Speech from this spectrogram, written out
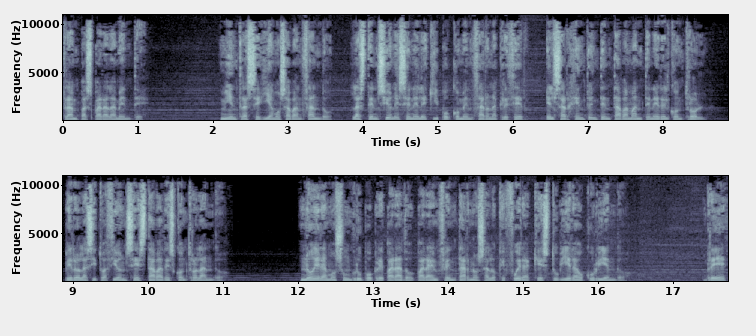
trampas para la mente. Mientras seguíamos avanzando, las tensiones en el equipo comenzaron a crecer, el sargento intentaba mantener el control, pero la situación se estaba descontrolando. No éramos un grupo preparado para enfrentarnos a lo que fuera que estuviera ocurriendo. Red,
